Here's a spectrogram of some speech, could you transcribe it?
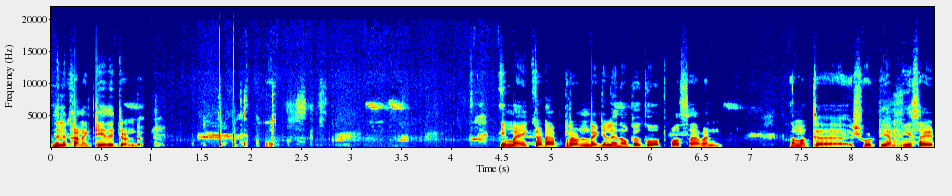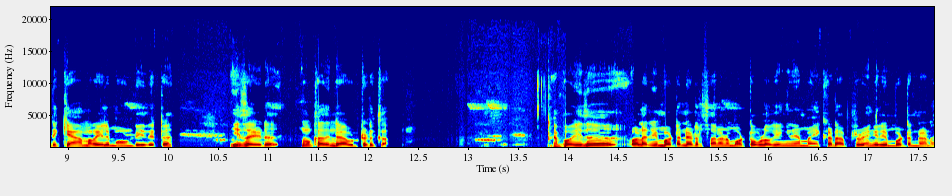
ഇതിൽ കണക്ട് ചെയ്തിട്ടുണ്ട്. ഈ മൈക്ക് അഡാപ്റ്റർ ഉണ്ടെങ്കിൽ നമുക്ക് ഗോപ്രോ സെവൻ നമുക്ക് ഷൂട്ട് ചെയ്യാം. ഈ സൈഡ് ക്യാമറയിൽ മൗണ്ട് ചെയ്തിട്ട് ഈ സൈഡ് നമുക്ക് അതിന്റെ ഔട്ട് എടുക്കാം. അപ്പോൾ ഇത് വളരെ ഇമ്പോർട്ടന്റ് ആയിട്ടൊരു സാധനമാണ്. മോട്ടോ വ്ളോഗിങ്ങിന് മൈക്ക് അഡാപ്റ്റർ ഭയങ്കര ഇമ്പോർട്ടന്റ് ആണ്.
